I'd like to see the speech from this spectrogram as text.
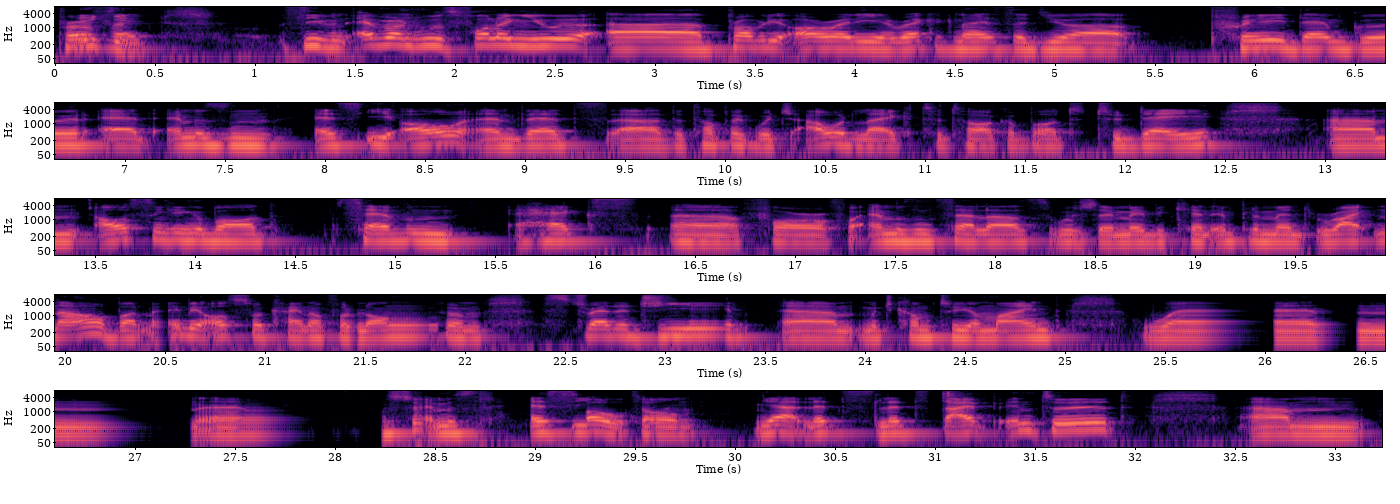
Perfect. Steven, everyone who's following you uh, probably already recognized that you are pretty damn good at Amazon SEO, and that's uh, the topic which I would like to talk about today. Um, I was thinking about seven hacks uh, for for Amazon sellers, which they maybe can implement right now, but maybe also kind of a long term strategy um, which come to your mind when uh, so Amazon SEO. So yeah, let's let's dive into it. Um,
